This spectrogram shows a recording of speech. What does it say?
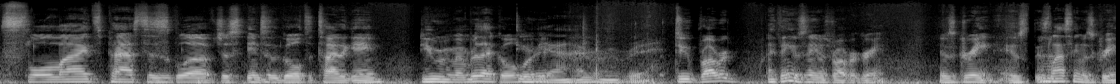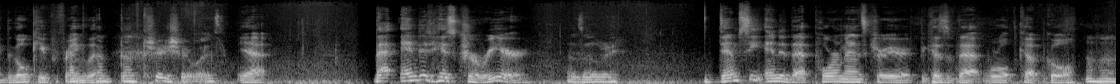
slides past his glove just into the goal to tie the game. Do you remember that goal? Dude, yeah, I remember it. Dude, Robert, I think his name was Robert Green. It was Green. It was his Uh-huh. last name was Green, the goalkeeper for England. I'm, I'm pretty sure it was. Yeah. That ended his career. It was over. Dempsey ended that poor man's career because of that World Cup goal Uh huh.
